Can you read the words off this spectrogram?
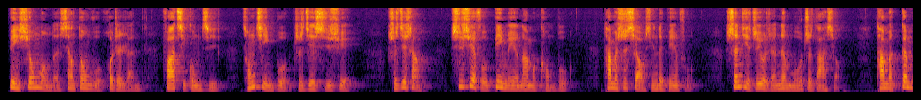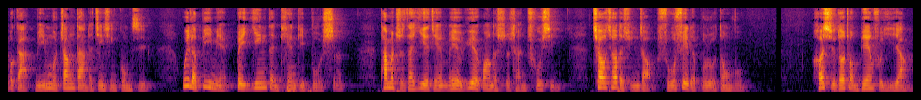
并凶猛地向动物或者人发起攻击，从颈部直接吸血。实际上，吸血蝠并没有那么恐怖，它们是小型的蝙蝠，身体只有人的拇指大小，它们更不敢明目张胆地进行攻击。为了避免被鹰等天敌捕食，它们只在夜间没有月光的时辰出行，悄悄地寻找熟睡的哺乳动物。和许多种蝙蝠一样，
